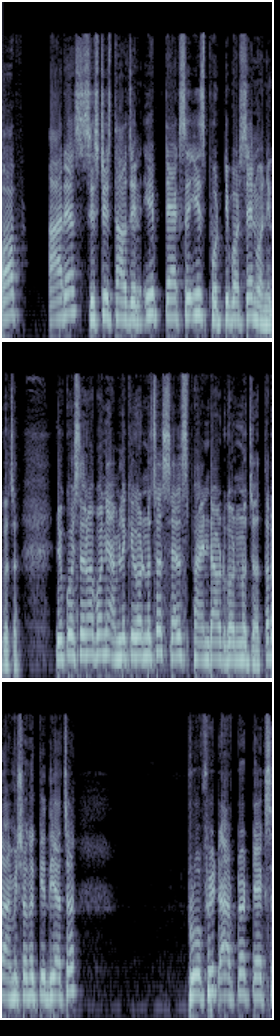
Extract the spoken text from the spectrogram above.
of RS sixty thousand. If tax is forty percent भनेको छ। यो क्वेसनमा पनि हामीले के गर्नु छ? सेल्स फाइन्ड आउट गर्नु छ। तर हामीसँग के दिएको छ? प्रोफिट आफ्टर ट्याक्स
